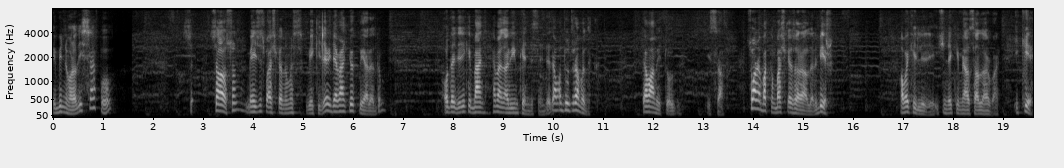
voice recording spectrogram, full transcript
E bir numaralı israf bu. Sa- Sağ olsun meclis başkanımız vekili Levent Gökbey'i aradım. O da dedi ki ben hemen arayayım kendisini dedi ama durduramadık. Devam etti o israf. Sonra bakın başka zararları. Bir, hava kirliliği. içinde kimyasallar var. İki,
